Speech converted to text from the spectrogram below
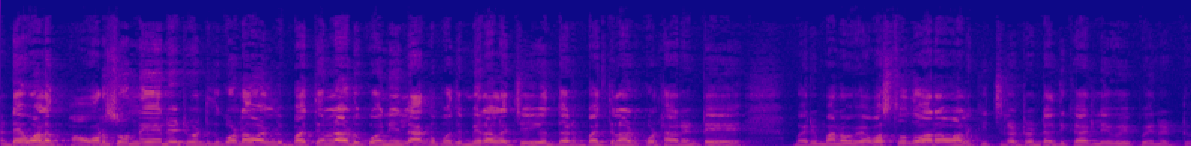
అంటే వాళ్ళకి పవర్స్ ఉన్నాయి అనేటువంటిది కూడా వాళ్ళు బతిలాడుకొని లేకపోతే మీరు అలా చేయొద్దని బతిలాడుకుంటారంటే మరి మనం వ్యవస్థ ద్వారా వాళ్ళకి ఇచ్చినటువంటి అధికారులు ఏమైపోయినట్టు?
